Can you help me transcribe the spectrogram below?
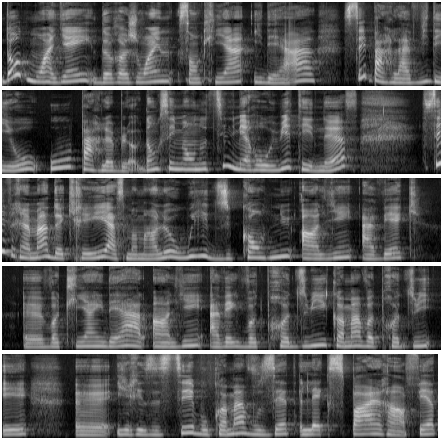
D'autres moyens de rejoindre son client idéal, c'est par la vidéo ou par le blog. Donc, c'est mon outil numéro 8 et 9. C'est vraiment de créer à ce moment-là, oui, du contenu en lien avec euh, votre client idéal, en lien avec votre produit, comment votre produit est euh, irrésistible ou comment vous êtes l'expert en fait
